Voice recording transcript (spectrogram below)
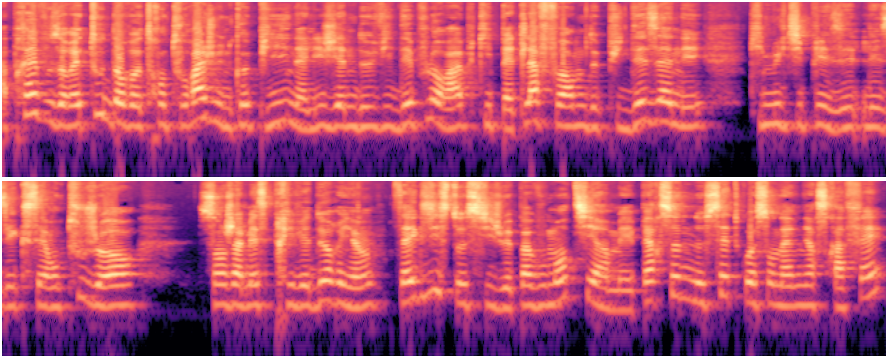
Après, vous aurez toutes dans votre entourage une copine à l'hygiène de vie déplorable qui pète la forme depuis des années, qui multiplie les excès en tout genre, sans jamais se priver de rien. Ça existe aussi, je vais pas vous mentir, mais personne ne sait de quoi son avenir sera fait,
